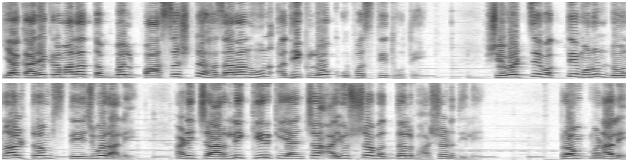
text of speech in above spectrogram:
या कार्यक्रमाला तब्बल पासष्ट हजारांहून अधिक लोक उपस्थित होते. शेवटचे वक्ते म्हणून डोनाल्ड ट्रम्प स्टेजवर आले आणि चार्ली किर्क यांच्या आयुष्याबद्दल भाषण दिले. ट्रम्प म्हणाले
